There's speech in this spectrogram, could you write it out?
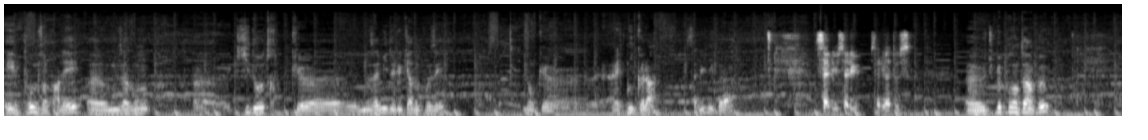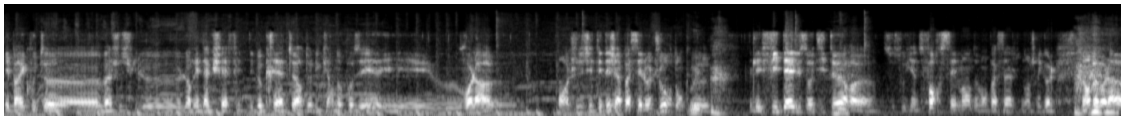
Et pour nous en parler, euh, nous avons euh, qui d'autre que nos amis de Lucarne Opposé. Donc avec Nicolas. Salut Nicolas. Salut, salut, salut à tous. tu peux te présenter un peu? Eh ben écoute, euh, bah, je suis le, le rédac chef et le créateur de Lucarne Opposé et euh, voilà. Euh, j'étais déjà passé l'autre jour, donc les fidèles auditeurs se souviennent forcément de mon passage. Non, je rigole. Non, ben voilà,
